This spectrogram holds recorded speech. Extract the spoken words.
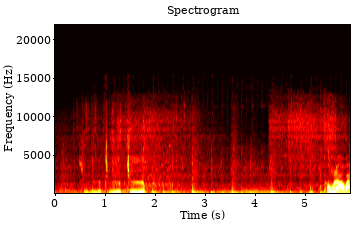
ๆชืบชืบชืบถ่วงเวลาไว้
